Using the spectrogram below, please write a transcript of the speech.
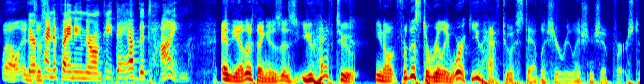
Well, and they're just, kind of finding their own feet. They have the time. and the other thing is, is you have to, you know, for this to really work, you have to establish your relationship first.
